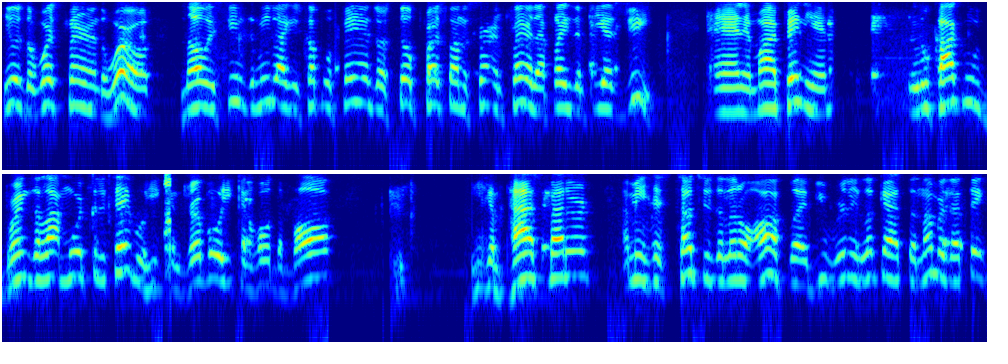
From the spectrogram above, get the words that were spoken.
he was the worst player in the world. No, it seems to me like a couple of fans are still pressed on a certain player that plays in PSG. And in my opinion, Lukaku brings a lot more to the table. He can dribble, he can hold the ball, he can pass better. I mean, his touch is a little off, but if you really look at the numbers, I think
